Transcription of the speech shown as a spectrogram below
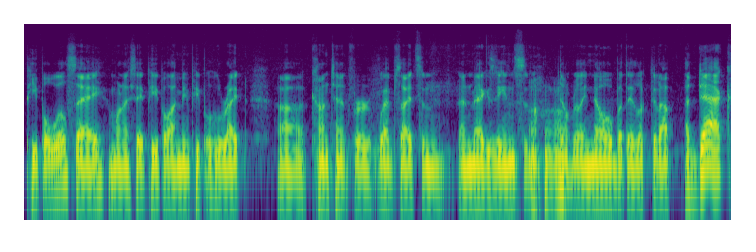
People will say, and when I say people, I mean people who write uh, content for websites and, and magazines and Uh-huh. don't really know, but they looked it up. A deck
